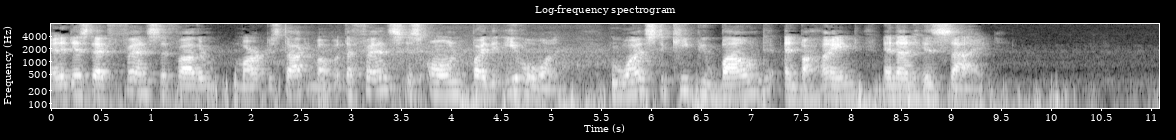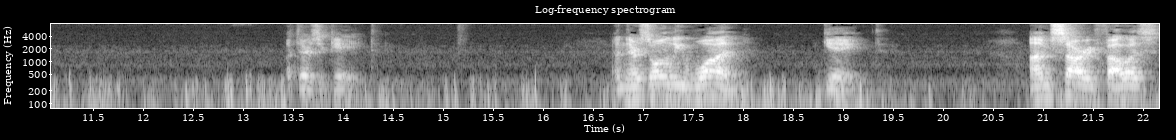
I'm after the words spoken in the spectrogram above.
And it is that fence that Father Mark is talking about. But the fence is owned by the evil one who wants to keep you bound and behind and on his side. But there's a gate. And there's only one gate. I'm sorry, fellas.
